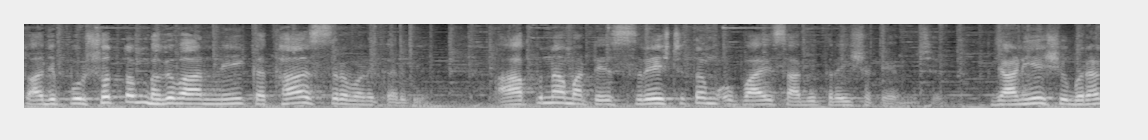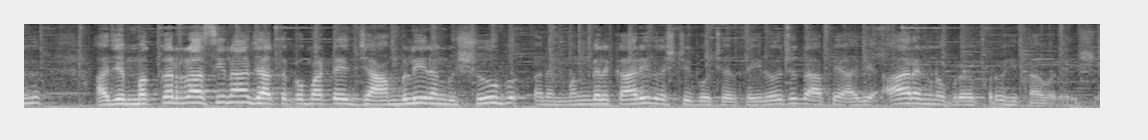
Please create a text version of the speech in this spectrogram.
તો આજે પુરુષોત્તમ ભગવાનની કથા શ્રવણ કરવી. આપના માટે શ્રેષ્ઠતમ ઉપાય સાબિત રહી શકે એમ છે. જાણીએ શુભ રંગ. આજે મકર રાશિના જાતકો માટે જાંબલી રંગ શુભ અને મંગલકારી દ્રષ્ટિગોચર થઈ રહ્યો છે, તો આપણે આજે આ રંગનો પ્રયોગ કરો હિતાવ રહેશે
